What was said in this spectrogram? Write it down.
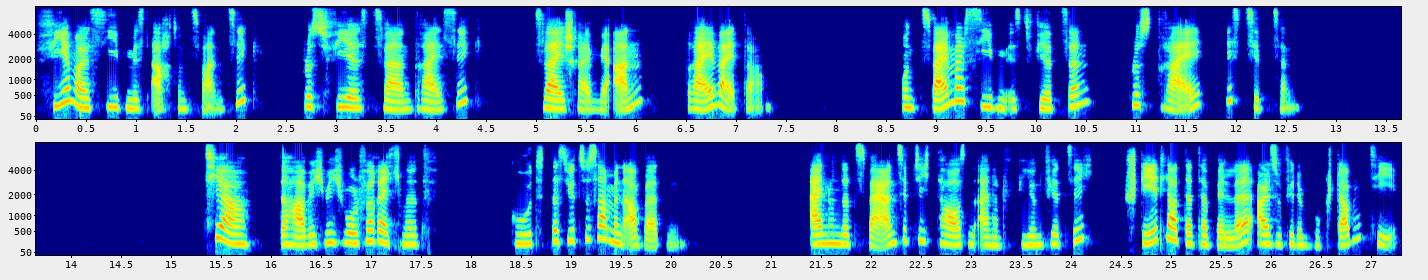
4 mal 7 ist 28, plus 4 ist 32, 2 schreiben wir an, 3 weiter. Und 2 mal 7 ist 14, plus 3 ist 17. Tja, da habe ich mich wohl verrechnet. Gut, dass wir zusammenarbeiten. 172.144 steht laut der Tabelle also für den Buchstaben T.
